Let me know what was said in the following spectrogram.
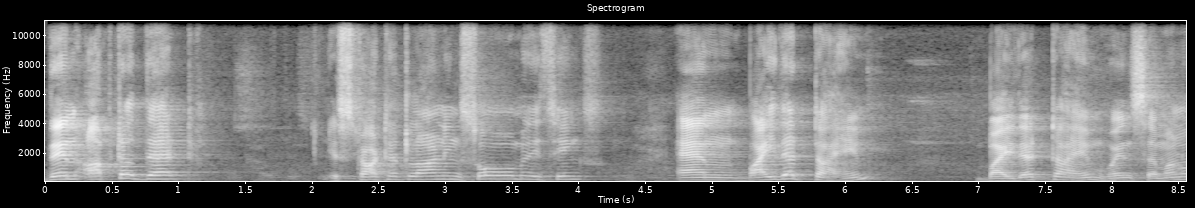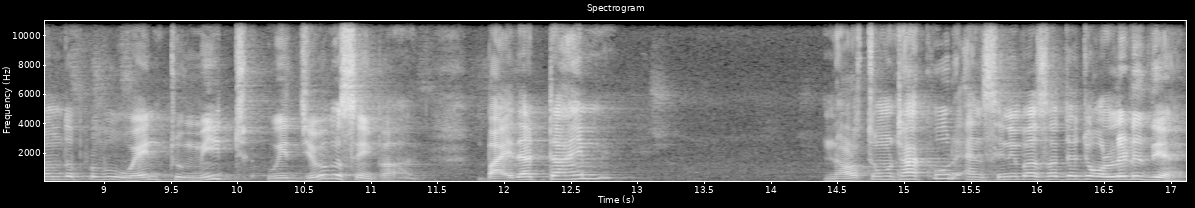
Then after that, he started learning so many things. And by that time, by that time, when Shyamananda Prabhu went to meet with Jiva Goswami, by that time, Narottama Thakur and Srinivasacharya are already there.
